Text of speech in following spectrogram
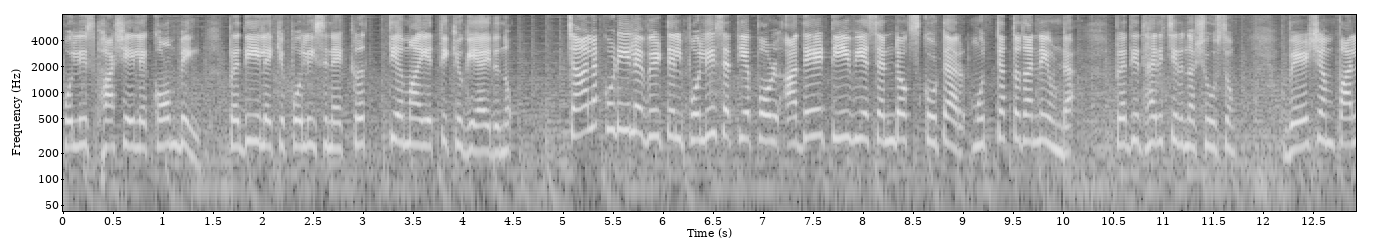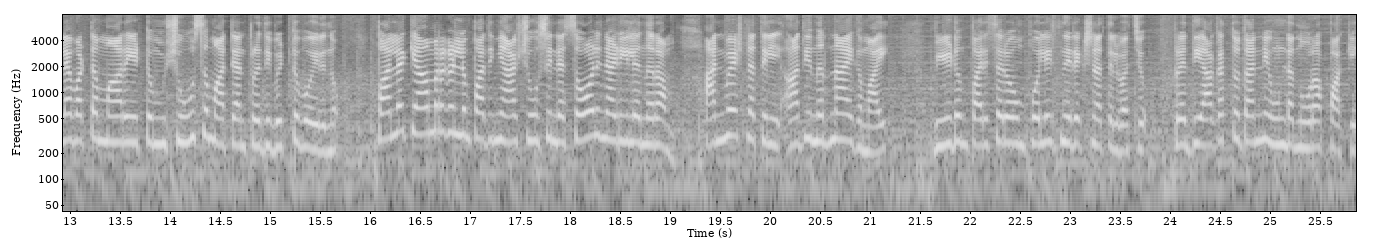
പോലീസ് ഭാഷയിലെ കോംബിംഗ് പ്രതിയിലേക്ക് പോലീസിനെ കൃത്യമായി എത്തിക്കുകയായിരുന്നു. ചാലക്കുടിയിലെ വീട്ടിൽ പോലീസ് എത്തിയപ്പോൾ അതേ T V S Ntorq scooter മുറ്റത്തു തന്നെയുണ്ട്. പ്രതി ധരിച്ചിരുന്ന ഷൂസും. വേഷം പലവട്ടം മാറിയിട്ടും ഷൂസ് മാറ്റാൻ പ്രതി വിട്ടുപോയിരുന്നു. പല ക്യാമറകളിലും പതിഞ്ഞ ആ ഷൂസിന്റെ സോളിനടിയിലെ നിറം അന്വേഷണത്തിൽ അതിനിർണായകമായി. വീടും പരിസരവും പോലീസ് നിരീക്ഷണത്തിൽ വച്ചു. പ്രതി അകത്തു തന്നെ ഉണ്ടെന്ന് ഉറപ്പാക്കി.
